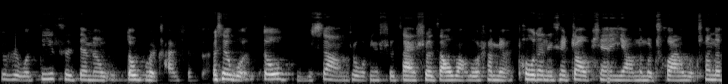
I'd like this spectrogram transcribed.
就是我第一次见面，我都不会穿裙子，而且我都不像就我平时在社交网络上面 PO 的那些照片一样那么穿。我穿的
